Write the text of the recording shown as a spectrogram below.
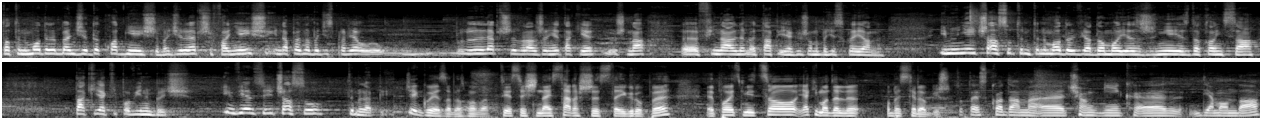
to ten model będzie dokładniejszy, będzie lepszy, fajniejszy i na pewno będzie sprawiał lepsze wrażenie takie już na e, finalnym etapie, jak już on będzie sklejony. Im mniej czasu, tym ten model wiadomo jest, że nie jest do końca taki, jaki powinien być. Im więcej czasu, tym lepiej. Dziękuję za rozmowę. Ty jesteś najstarszy z tej grupy. E, Powiedz mi, co, jaki model obecnie robisz? Tutaj składam e, ciągnik e, Diamonda.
